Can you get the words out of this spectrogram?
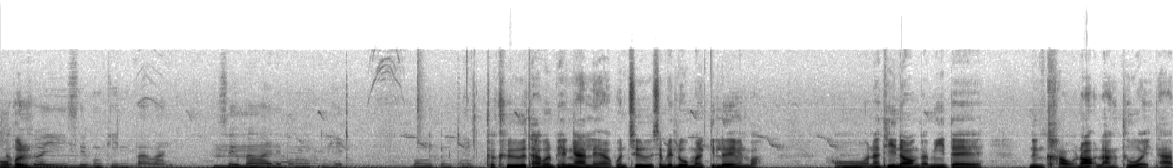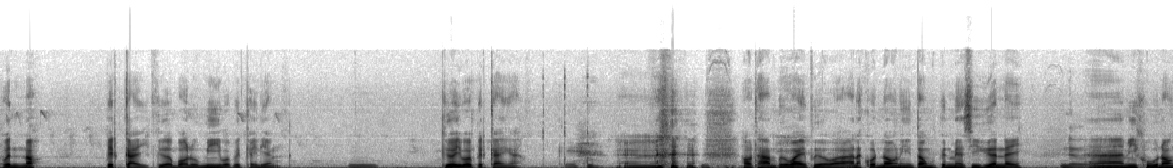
เราเพิ่นบ่เคยซื้อผมกินปลาไหวซื้อปลาไหวเลยบ่มีคนเห็ดบ่มีคนกินก็คือถ้าเพิ่นเพ็นงานแล้วเพิ่นชื่อสำเร็จรูปมากินเลยแม่นบ่อ๋อหน้าที่น้องก็มีแต่นึ่งข้าวเนาะล้างถ้วยทาเพิ่นเนาะเป็ดไก่เกลือบ่รู้มีบ่เป็ดไก่เลี้ยงอืมเกลืออยู่บ่เป็ดไก่กะเกเออเอาถามเพื่อไว้เพื่อว่าอนาคตน้องนี่ต้องเป็นแม่สีเฮือนได้โดยอ่ามีครูน้อง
